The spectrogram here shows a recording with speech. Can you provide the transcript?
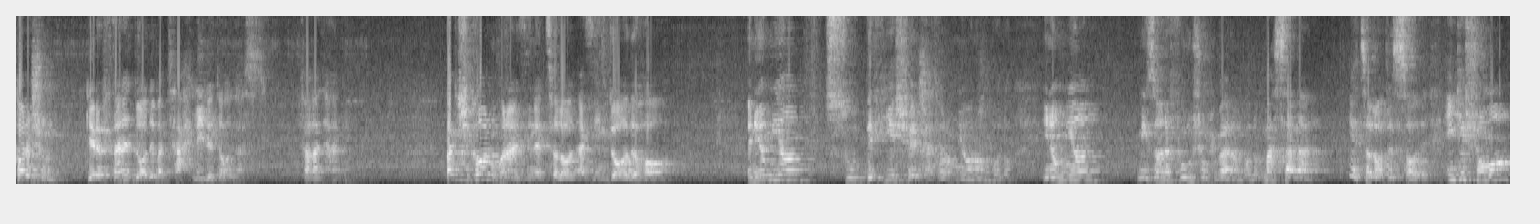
کارشون گرفتن داده و تحلیل داده است. فقط همین. بعد چیکار می‌کنن از این اطلاعات از این داده ها اینا میان سوددهی شرکت ها رو میارن بالا. اینا میان میزان فروش رو می‌برن بالا. مثلا اطلاعات ساده. اینکه شما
